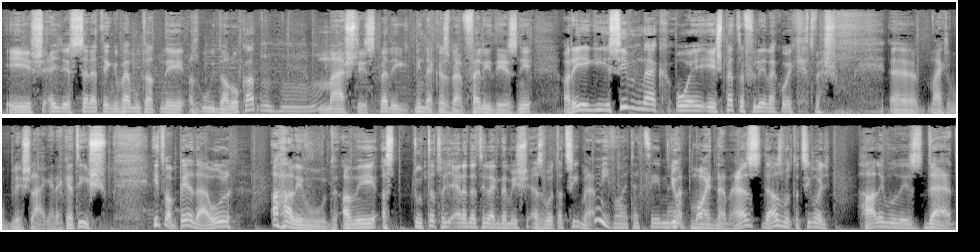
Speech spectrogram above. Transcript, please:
és egyrészt szeretnénk bemutatni az új dalokat, uh-huh. másrészt pedig mindeközben felidézni a régi szívünknek oly és Petrafülének oly kedves uh, Michael Bublé slágereket is. Itt van például a Hollywood, ami azt tudtad, hogy eredetileg nem is ez volt a címe? Mi volt a címe? Jó, hát majdnem ez, de az volt a cím, hogy Hollywood is dead.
